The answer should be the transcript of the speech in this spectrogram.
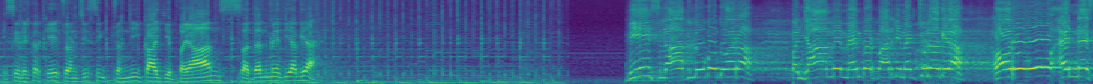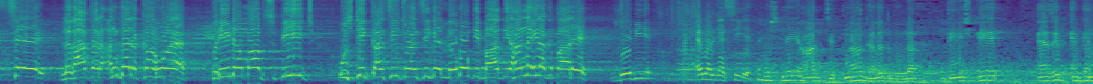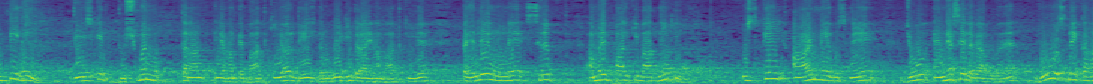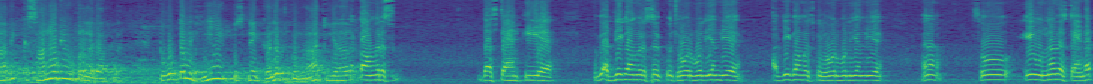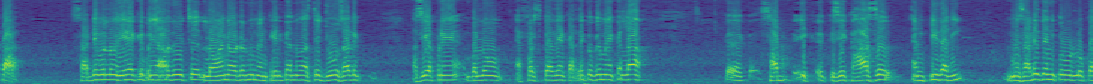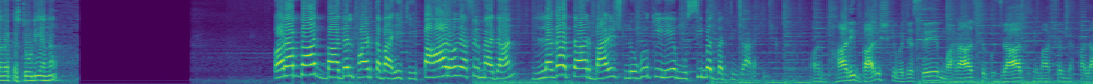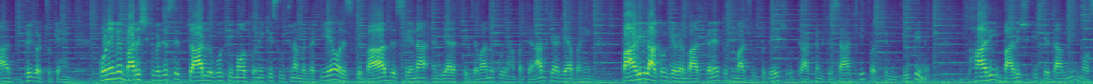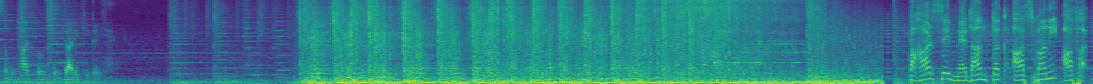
इसे लेकर के चरणजीत सिंह चन्नी का ये बयान सदन में दिया गया है। 20 लाख लोगों द्वारा पंजाब में मेंबर पार्लियामेंट चुना गया और वो एनएस से लगाकर अंदर रखा हुआ है। फ्रीडम ऑफ़ स्पीच उसकी कंस्टिट्यूएंसी के लोगों की बात यहाँ नहीं रख पा रहे। ये भी इमरजेंसी है। उसने आज जितना गलत बोला, देश के एज ए एमपी नहीं, देश के दुश्मन तरह यहाँ पे बात की और देशद्रोही की तरह यहाँ बात की है। पहले उन्होंने सिर्फ़ अमृतपाल की बात नहीं की, उसके आड़ में उसने जो एनएसए लगा हुआ है, वो उसने कहा भी किसानों के ऊपर लगा हुआ है। टोटल ही उसने गलत गुमराह किया कांग्रेस ਦਾ ਸਟੈਂਡ ਕੀ ਹੈ ਕਿਉਂਕਿ ਅੱਧੀ ਕਾਂਗਰਸ ਕੁਝ ਹੋਰ ਬੋਲੀ ਜਾਂਦੀ ਹੈ ਅੱਧੀ ਕਾਂਗਰਸ ਕੁਝ ਹੋਰ ਬੋਲੀ ਜਾਂਦੀ ਹੈ ਹੈਨਾ ਸੋ ਇਹ ਉਹਨਾਂ ਦਾ ਸਟੈਂਡ ਹੈ ਪਰ ਸਾਡੇ ਵੱਲੋਂ ਇਹ ਹੈ ਕਿ ਪੰਜਾਬ ਦੇ ਵਿੱਚ ਲਾਅ ਐਂਡ ਆਰਡਰ ਨੂੰ ਮੇਨਟੇਨ ਕਰਨ ਵਾਸਤੇ ਜੋ ਸਾਡੇ ਅਸੀਂ ਆਪਣੇ ਵੱਲੋਂ ਐਫਰਟਸ ਕਰਦੇ ਹਾਂ ਕਰਦੇ ਕਿਉਂਕਿ ਮੈਂ ਇਕੱਲਾ ਕਿਸੇ ਖਾਸ ਐਮਪੀ ਦਾ ਨਹੀਂ ਮੈਂ 3.5 ਕਰੋੜ ਲੋਕਾਂ ਦਾ ਕਸਟੋਡੀਅਨ ਹਾਂ और अब बात बादल फाड़ तबाही की। पहाड़ हो या फिर मैदान, लगातार बारिश लोगों के लिए मुसीबत बनती जा रही है। और भारी बारिश की वजह से महाराष्ट्र, गुजरात, हिमाचल में हालात बिगड़ चुके हैं। पुणे में बारिश की वजह से चार लोगों की मौत होने की सूचना मिल रही है और इसके बाद सेना, एनडीआरएफ के जवानों को यहाँ पर तैनात किया गया। वहीं पहाड़ी इलाकों की अगर बात करें तो हिमाचल प्रदेश, उत्तराखंड के साथ ही पश्चिमी यूपी में भारी बारिश की चेतावनी मौसम विभाग की ओर से जारी की गई है। पहाड़ से मैदान तक आसमानी आफत।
